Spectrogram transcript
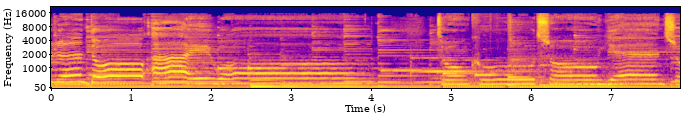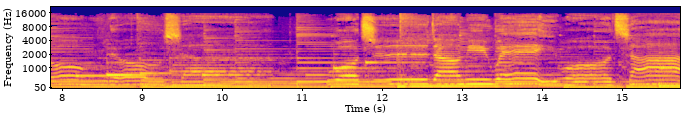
人都爱我痛苦从眼中流下。我知道你为我擦。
